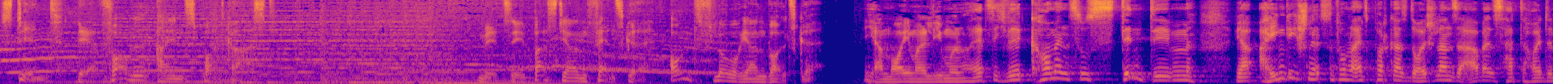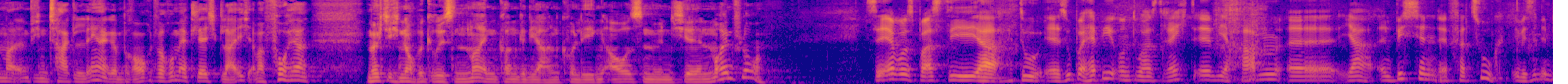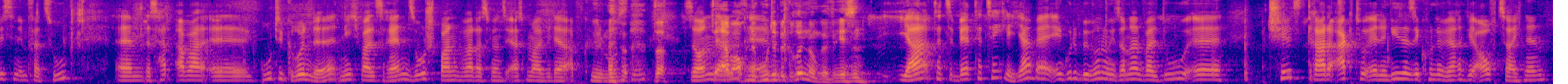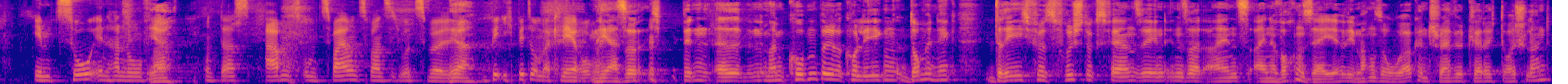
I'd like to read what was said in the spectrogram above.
Stint, der Formel 1 Podcast. Mit Sebastian Fenske und Florian Wolzke. Ja, moin, meine Lieben, und herzlich willkommen zu Stint, dem ja eigentlich schnellsten Formel 1 Podcast Deutschlands, aber es hat heute mal irgendwie einen Tag länger gebraucht. Warum erkläre ich gleich, aber vorher möchte ich noch begrüßen meinen kongenialen Kollegen aus München. Moin, Flo. Servus, Basti. Ja, du, äh, super happy und du hast recht, äh, wir haben äh, ja ein bisschen äh, Verzug. Wir sind ein bisschen im Verzug. Ähm, das hat aber äh, gute Gründe. Nicht, weil das Rennen so spannend war, dass wir uns erstmal wieder abkühlen mussten. sondern. Wäre aber auch eine gute ähm, Begründung gewesen. Ja, tats wäre tatsächlich, ja, wäre eine gute Begründung, sondern weil du äh, chillst gerade aktuell in dieser Sekunde, während wir aufzeichnen, im Zoo in Hannover. Ja, und das abends um 22.12 Uhr. Ja. Ich bitte um Erklärung. Nee, also ich bin äh, mit meinem Kumpel, Kollegen Dominik, drehe ich fürs Frühstücksfernsehen in Sat 1 eine Wochenserie. Wir machen so Work and Travel quer durch Deutschland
